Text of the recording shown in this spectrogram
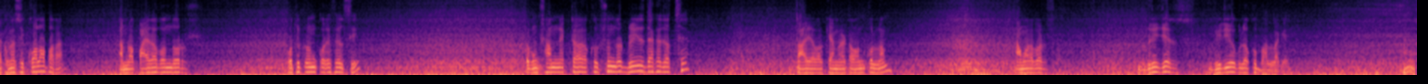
এখন আছি কলাপাড়া। আমরা পায়রা বন্দর অতিক্রম করে ফেলছি। এবং সামনে একটা খুব সুন্দর ব্রিজ দেখা যাচ্ছে। তাই আবার ক্যামেরাটা অন করলাম। আমার আবার ব্রিজের ভিডিওগুলো খুব ভালো লাগে। হ্যাঁ?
